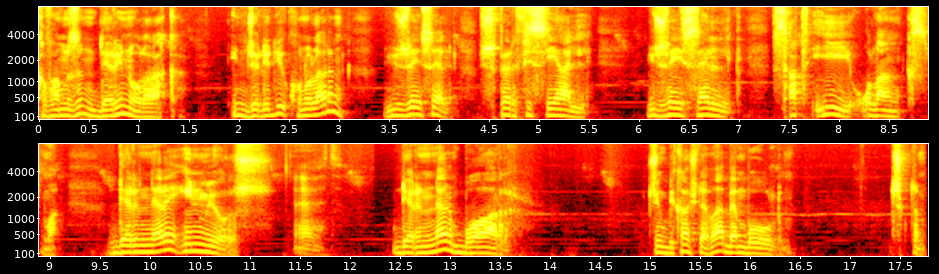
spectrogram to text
kafamızın derin olarak incelediği konuların yüzeysel, süperfisiyel, yüzeysel, sathi olan kısmı. Derinlere inmiyoruz Evet. derinler boğar. Çünkü birkaç defa ben boğuldum. Çıktım.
